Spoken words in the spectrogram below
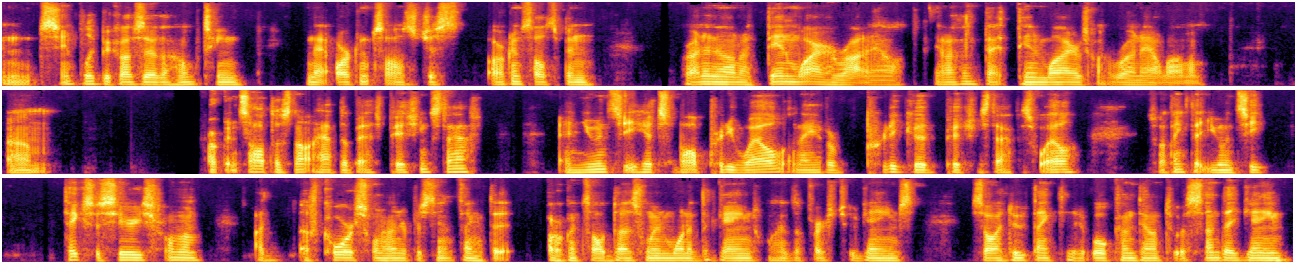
and simply because they're the home team, and that Arkansas's just Arkansas's been running on a thin wire right now, and I think that thin wire is going to run out on them. Um, Arkansas does not have the best pitching staff, and UNC hits the ball pretty well, and they have a pretty good pitching staff as well. So I think that UNC takes the series from them. I, of course, 100% think that Arkansas does win one of the games, one of the first two games. So I do think that it will come down to a Sunday game,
